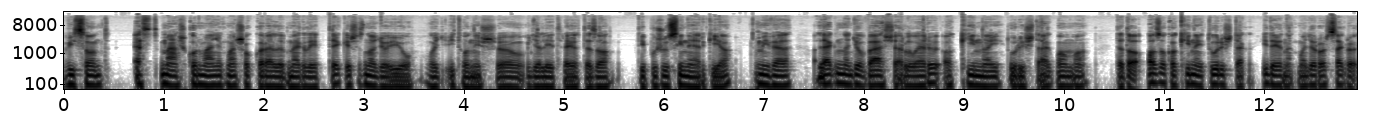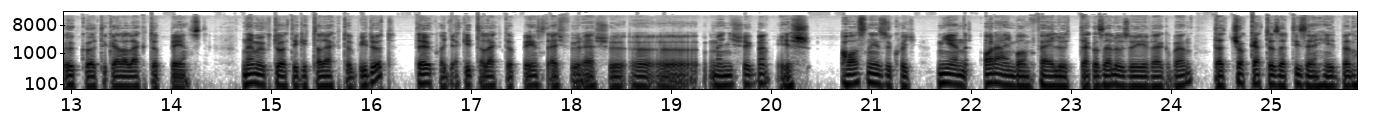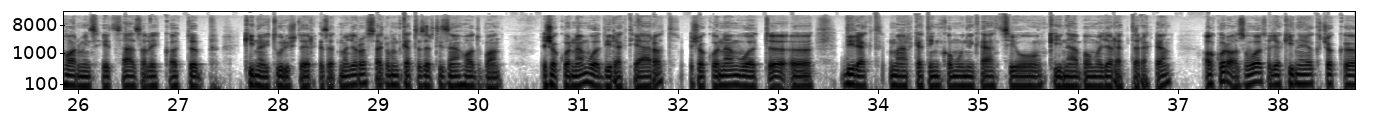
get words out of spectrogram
viszont ezt más kormányok már sokkal előbb meglépték, és ez nagyon jó, hogy itthon is ugye létrejött ez a típusú szinergia, mivel a legnagyobb vásárlóerő a kínai turistákban van. Tehát azok a kínai turisták, akik idejönnek Magyarországra, ők költik el a legtöbb pénzt. Nem ők töltik itt a legtöbb időt, de ők hagyják itt a legtöbb pénzt egyfőre első ö, ö, mennyiségben, és ha azt nézzük, hogy milyen arányban fejlődtek az előző években, tehát csak 2017-ben 37%-kal több kínai turista érkezett Magyarországra, mint 2016-ban és akkor nem volt direkt járat, és akkor nem volt ö, ö, direkt marketing kommunikáció Kínában vagy a reptereken, akkor az volt, hogy a kínaiak csak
